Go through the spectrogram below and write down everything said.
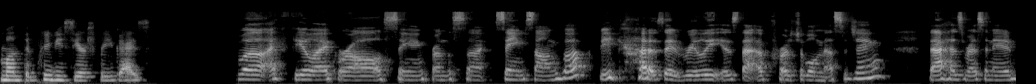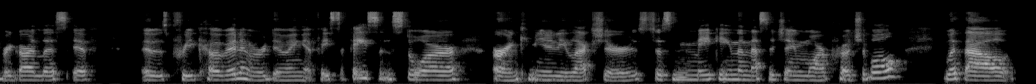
Month in previous years for you guys. Well, I feel like we're all singing from the same songbook because it really is that approachable messaging that has resonated regardless if it was pre-COVID and we were doing it face to face in store or in community lectures, just making the messaging more approachable without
